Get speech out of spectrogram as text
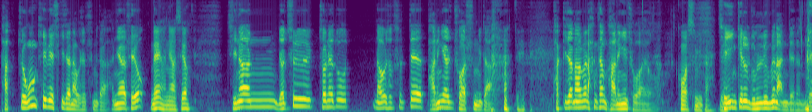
박종훈 KBS 기자 나오셨습니다. 안녕하세요. 네, 안녕하세요. 지난 며칠 전에도 나오셨을 때 반응이 아주 좋았습니다. 네. 박 기자 나오면 항상 반응이 좋아요. 고맙습니다. 네. 제 인기를 누르면 안 되는데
